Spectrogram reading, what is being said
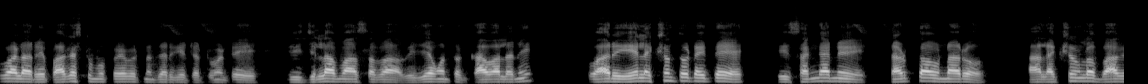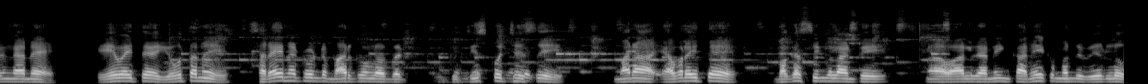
ఇవాళ రేపు ఆగస్టు ముప్పై ఒకటిన జరిగేటటువంటి ఈ జిల్లా మహాసభ విజయవంతం కావాలని వారు ఏ లక్ష్యంతో అయితే ఈ సంఘాన్ని నడుపుతా ఉన్నారో ఆ లక్ష్యంలో భాగంగానే ఏవైతే యువతని సరైనటువంటి మార్గంలో తీసుకొచ్చేసి మన ఎవరైతే భగత్ సింగ్ లాంటి వాళ్ళు కానీ ఇంకా అనేక మంది వీరులు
